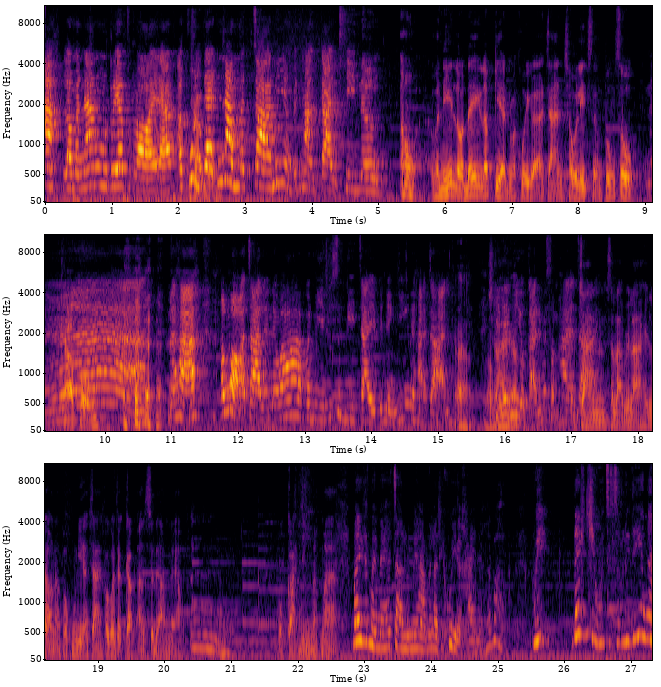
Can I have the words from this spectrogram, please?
อะเรามานั่งเรียบร้อยแล้วอะคุณครับผมแนะนำอาจารย์ที่อย่างเป็นทางการอีกทีหนึ่งเอ้าวันนี้เราได้รับเกียรติมาคุยกับอาจารย์ชาวลิตเสริมปรุงสุขครับผมนะคะ ต้องบอกอาจารย์เลยนะว่า วันนี้รู้สึกดีใจเป็นอย่างยิ่งเลยค่ะอาจารย์ครับขอบใช่คุณที่ได้ครับมีโอกาสได้มาสัมภาษณ์อาอาจาจารรย์ย์สละเวลาให้เรานะเพราะพรุ่งนี้อาจารย์เขาก็จะกลับอัมสเตอร์ดัมแล้วอืม โอกาสดีมากไม่ทำไมแม่อาจารย์รู้ไหมคะเวลาที่คุยกับใครนะเขาบอกวิได้คิวอาจารย์โซลีได้ยังไง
